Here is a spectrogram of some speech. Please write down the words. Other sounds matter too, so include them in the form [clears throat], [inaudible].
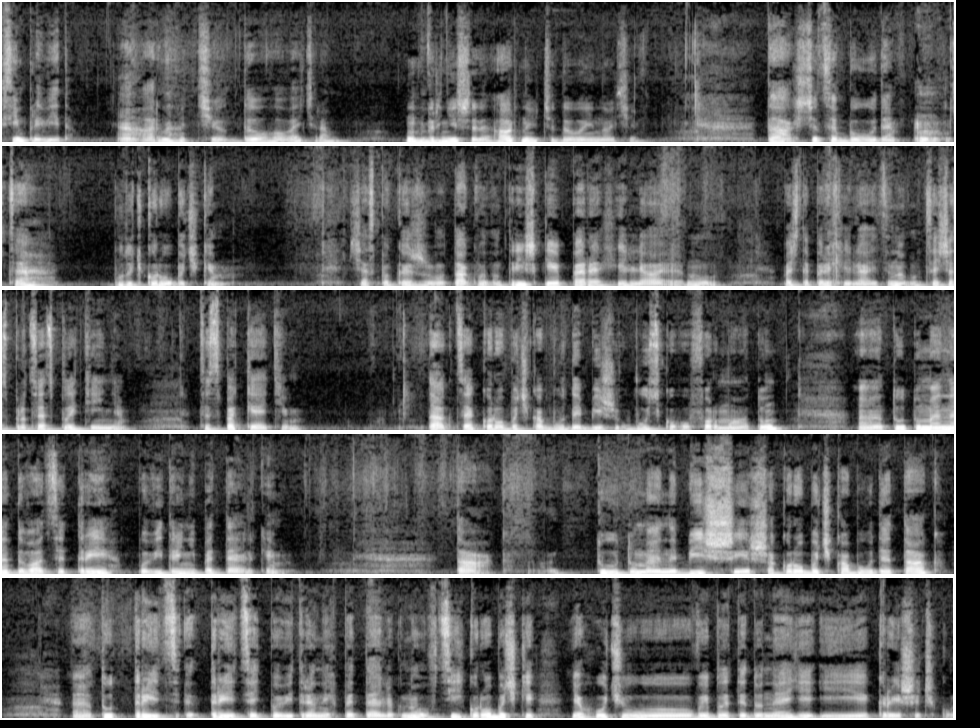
Всім привіт! Гарного чудового вечора. [laughs] Верніше, гарної чудової ночі. Так, що це буде? [clears throat] Це будуть коробочки. Зараз покажу. Так, трішки перехиляє. Ну, бачите, перехиляється. Ну, це зараз процес плетіння. Це з пакетів. Так, це коробочка буде більш вузького формату. Е, Тут у мене 23 повітряні петельки. Так, тут у мене більш ширша коробочка буде, так. Е, Тут 30, 30 повітряних петельок. Ну, в цій коробочці я хочу виплити до неї і кришечку.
